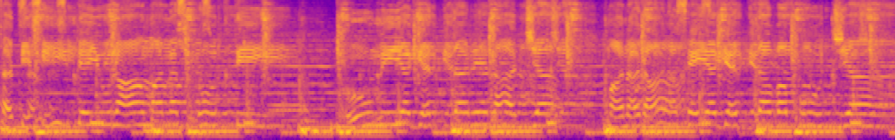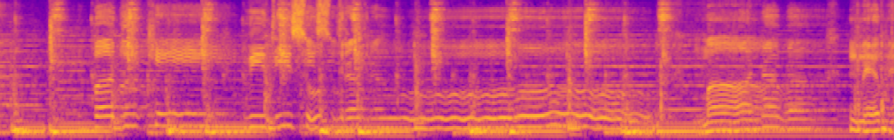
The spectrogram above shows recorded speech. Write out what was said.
ಸತಿ ಸೀತೆಯು ರಾಮನ ಸ್ಫೂರ್ತಿ. ಭೂಮಿಯ ಗೆದ್ದರೆ ರಾಜ್ಯ, ಮನದಾಸೆಯ ಗೆದ್ದವ ಪೂಜ್ಯ. ಬದುಕೆ ವಿಧಿ ಸೂತ್ರವು ಮಾನವ ನೆಪ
